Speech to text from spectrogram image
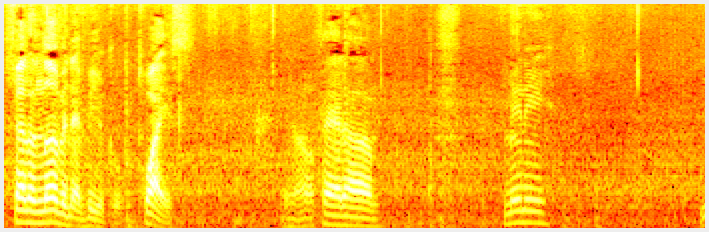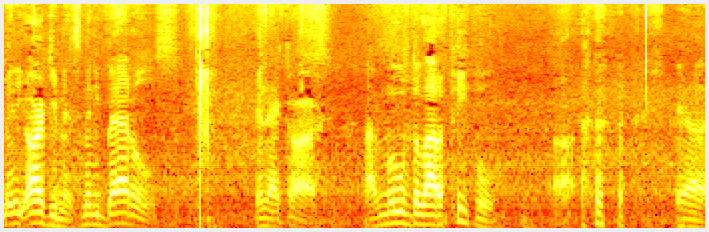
fell in love in that vehicle twice. You know, I've had um, many, many arguments, many battles in that car. I've moved a lot of people. Uh,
